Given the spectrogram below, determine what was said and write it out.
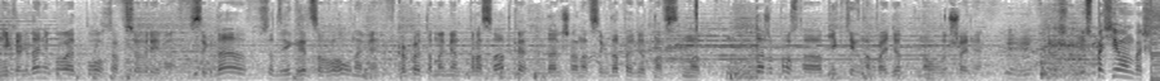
Никогда не бывает плохо все время. Всегда все двигается волнами. В какой-то момент просадка, дальше она всегда пойдет на, на- ну, даже просто объективно пойдет на улучшение. Мгм, хорошо. Ну, спасибо вам большое.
